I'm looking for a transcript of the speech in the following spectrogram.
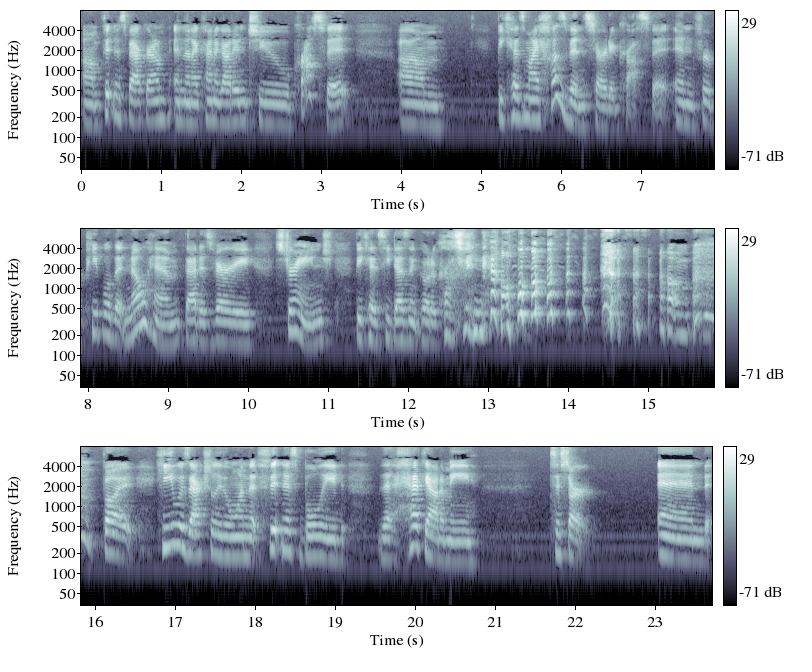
um, fitness background and then i kind of got into crossfit um, because my husband started CrossFit. And for people that know him, that is very strange because he doesn't go to CrossFit now. um, but he was actually the one that fitness bullied the heck out of me to start. And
